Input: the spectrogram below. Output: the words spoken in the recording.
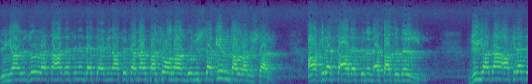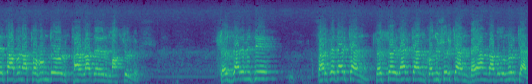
dünya huzur ve saadetinin de teminatı temel taşı olan bu müstakim davranışlar, ahiret saadetinin esasıdır. Dünyada ahiret hesabına tohumdur, tarladır, mahsuldür. Sözlerimizi sarf ederken, söz söylerken, konuşurken, beyanda bulunurken,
